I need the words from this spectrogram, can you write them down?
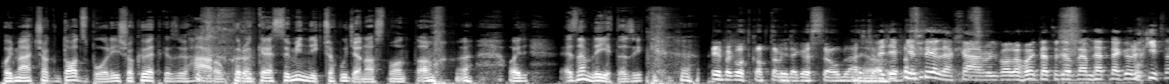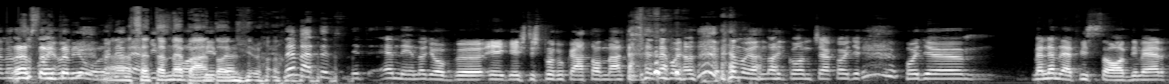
hogy már csak dacból is a következő három körön keresztül mindig csak ugyanazt mondtam, hogy ez nem létezik. Én meg ott kaptam ideg összeomlást. Ja. Egyébként tényleg kár, hogy valahogy, tehát hogy az nem lett megörökítve, mert nem, az szerintem jó. Hogy nem szerintem ne bánt annyira. Nem, hát ennél nagyobb égést is produkáltam már, tehát ez nem olyan, nem olyan nagy gond, csak hogy, hogy mert nem lehet visszaadni, mert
